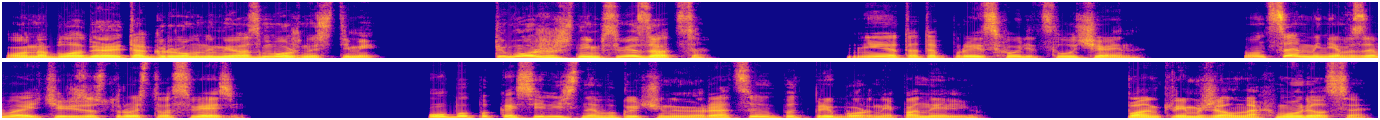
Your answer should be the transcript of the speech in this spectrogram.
Он обладает огромными возможностями. Ты можешь с ним связаться?» «Нет, это происходит случайно. Он сам меня вызывает через устройство связи». Оба покосились на выключенную рацию под приборной панелью. Пан Кремжал нахмурился,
